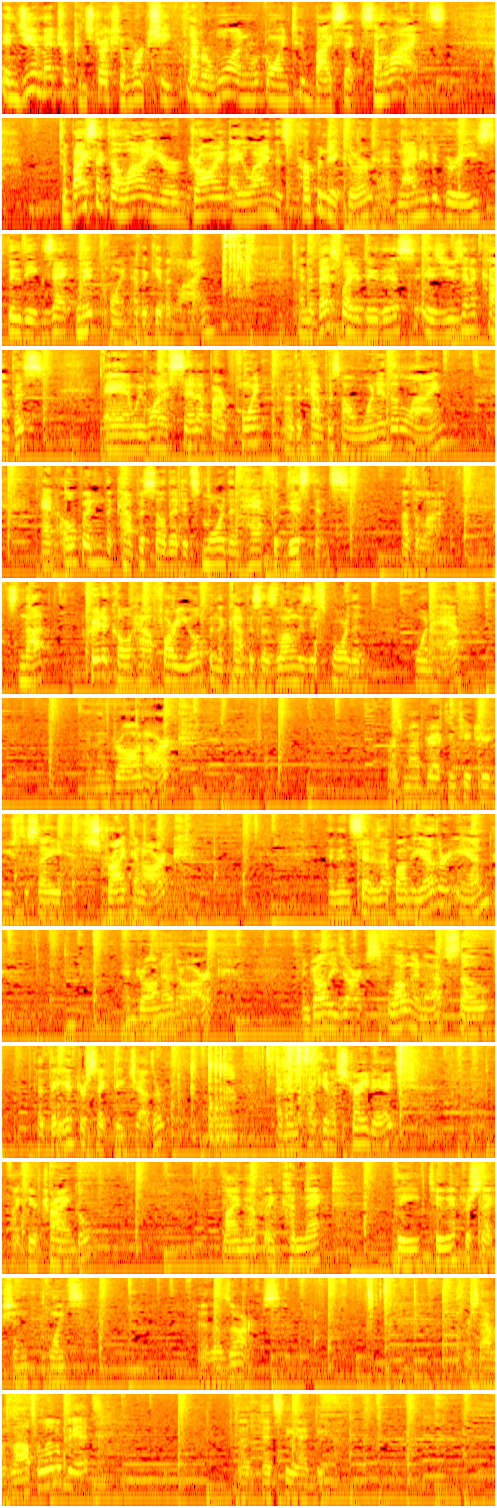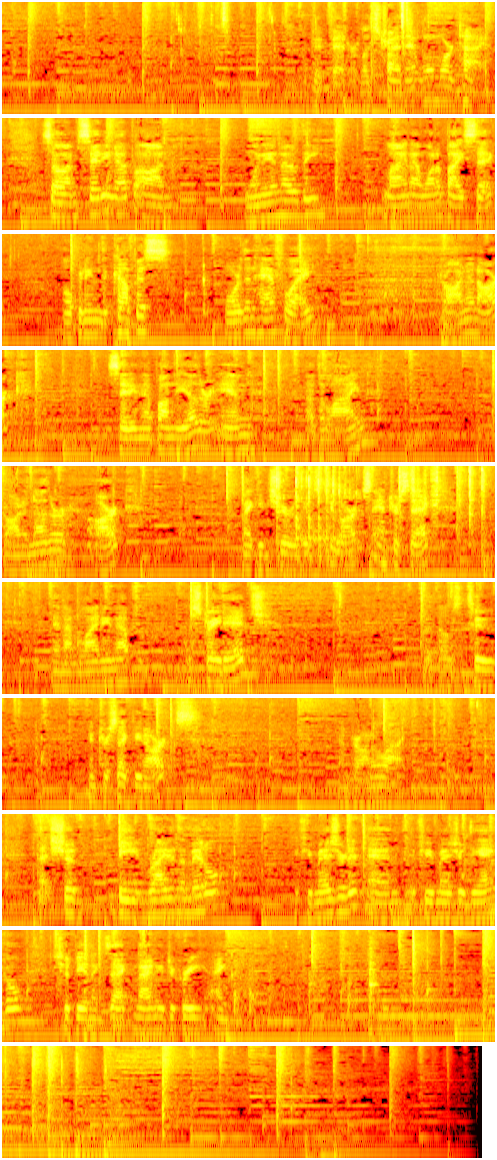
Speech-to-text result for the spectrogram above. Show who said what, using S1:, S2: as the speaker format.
S1: In geometric construction worksheet number one, we're going to bisect some lines. To bisect a line, you're drawing a line that's perpendicular at 90 degrees through the exact midpoint of a given line. And the best way to do this is using a compass. And we want to set up our point of the compass on one end of the line and open the compass so that it's more than half the distance of the line. It's not critical how far you open the compass as long as it's more than one half. And then draw an arc. Or as my drafting teacher used to say, strike an arc. And then set it up on the other end and draw another arc. And draw these arcs long enough so that they intersect each other. And then taking a straight edge, like your triangle, line up and connect the two intersection points of those arcs. Of course, I was off a little bit, but that's the idea. A bit better. Let's try that one more time. So I'm setting up on one end of the line I want to bisect, opening the compass more than halfway, drawing an arc, setting up on the other end of the line, drawing another arc, making sure these two arcs intersect. Then I'm lining up the straight edge with those two intersecting arcs and drawing a line. That should be right in the middle if you measured it, and if you measured the angle, should be an exact 90 degree angle.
